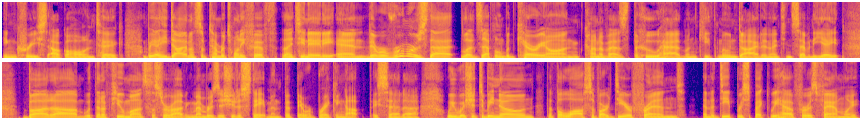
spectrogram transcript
increased alcohol intake. But yeah, he died on September 25th, 1980. And there were rumors that Led Zeppelin would carry on, kind of as The Who had when Keith Moon died in 1978. But uh, within a few months, the surviving members issued a statement that they were breaking up. They said, uh, We wish it to be known that the loss of our dear friend and the deep respect we have for his family,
